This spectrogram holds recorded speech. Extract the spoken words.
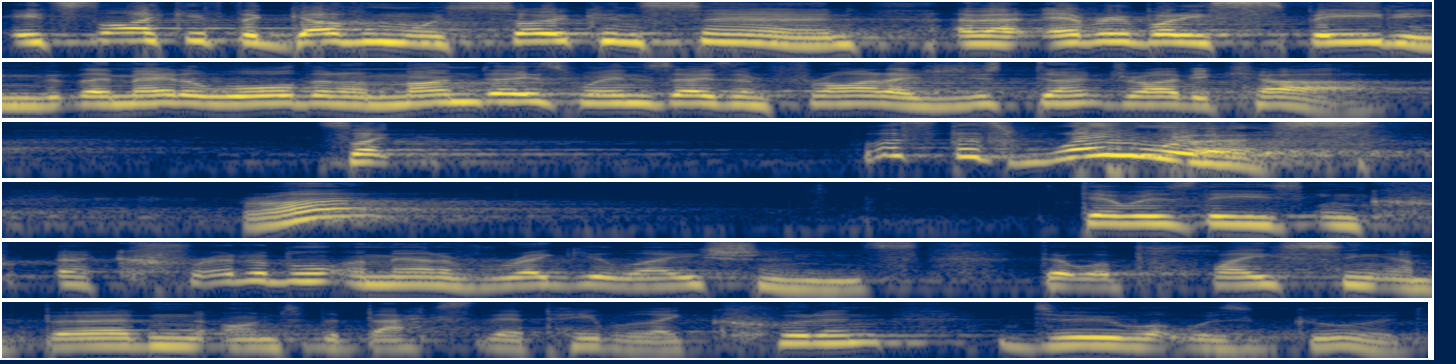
It's like if the government was so concerned about everybody speeding that they made a law that on Mondays, Wednesdays, and Fridays you just don't drive your car. It's like, that's, that's way worse, right? There was these inc- incredible amount of regulations that were placing a burden onto the backs of their people. They couldn't do what was good.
